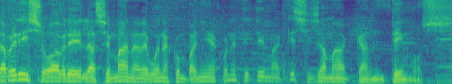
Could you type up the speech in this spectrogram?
La Berizo abre la semana de buenas compañías con este tema que se llama Cantemos.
